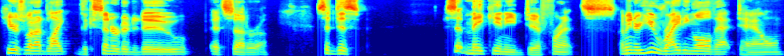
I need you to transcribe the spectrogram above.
here's what I'd like the senator to do, etc. Said, does, does it make any difference? I mean, are you writing all that down?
